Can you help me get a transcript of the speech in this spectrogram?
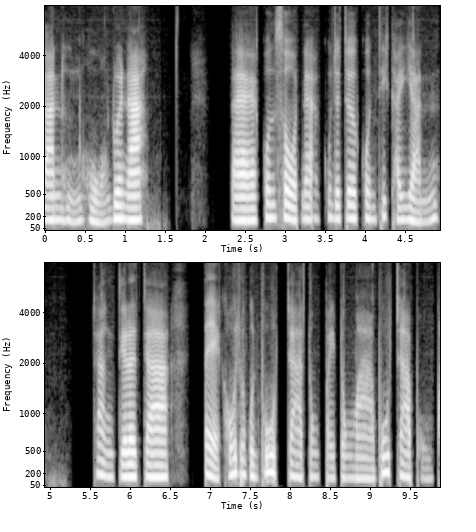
การหึงหวงด้วยนะ แต่คนโสดเนี่ยคุณจะเจอคนที่ขยันช่างเจรจา แต่เขาจะเป็นคนพูดจาตรงไปตรงมา พูดจาผงผ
